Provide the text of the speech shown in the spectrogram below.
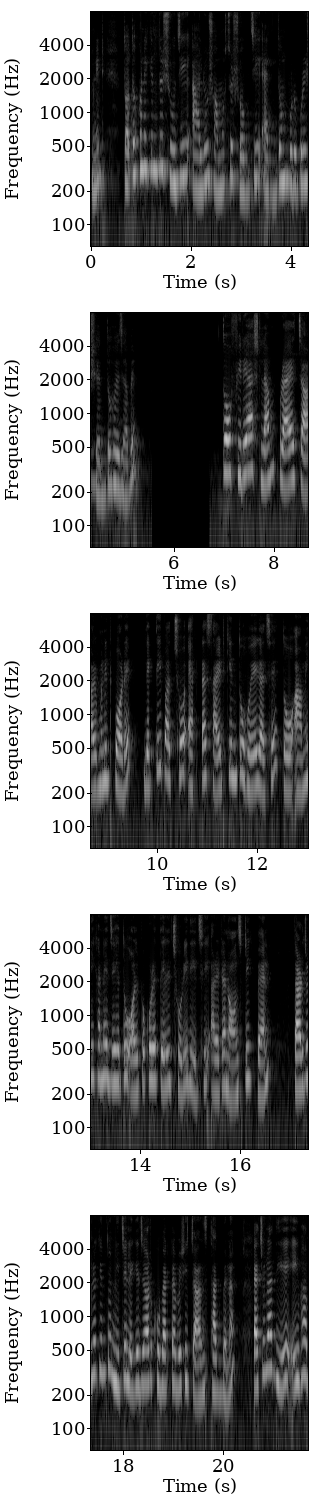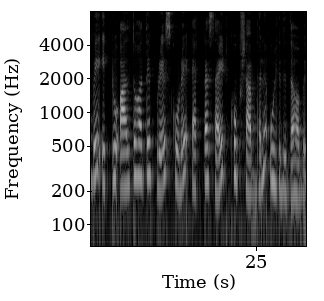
মিনিট। ততক্ষণে কিন্তু সুজি, আলু, সমস্ত সবজি একদম পুরোপুরি সেদ্ধ হয়ে যাবে। তো ফিরে আসলাম প্রায় চার মিনিট পরে। দেখতেই পাচ্ছ, একটা সাইড কিন্তু হয়ে গেছে। তো আমি এখানে যেহেতু অল্প করে তেল ছড়িয়ে দিয়েছি আর এটা ননস্টিক প্যান তার জন্য কিন্তু নিচে লেগে যাওয়ার খুব একটা বেশি চান্স থাকবে না। প্যাচুলা দিয়ে এইভাবে একটু আলতো হাতে প্রেস করে একটা সাইড খুব সাবধানে উল্টে দিতে হবে।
